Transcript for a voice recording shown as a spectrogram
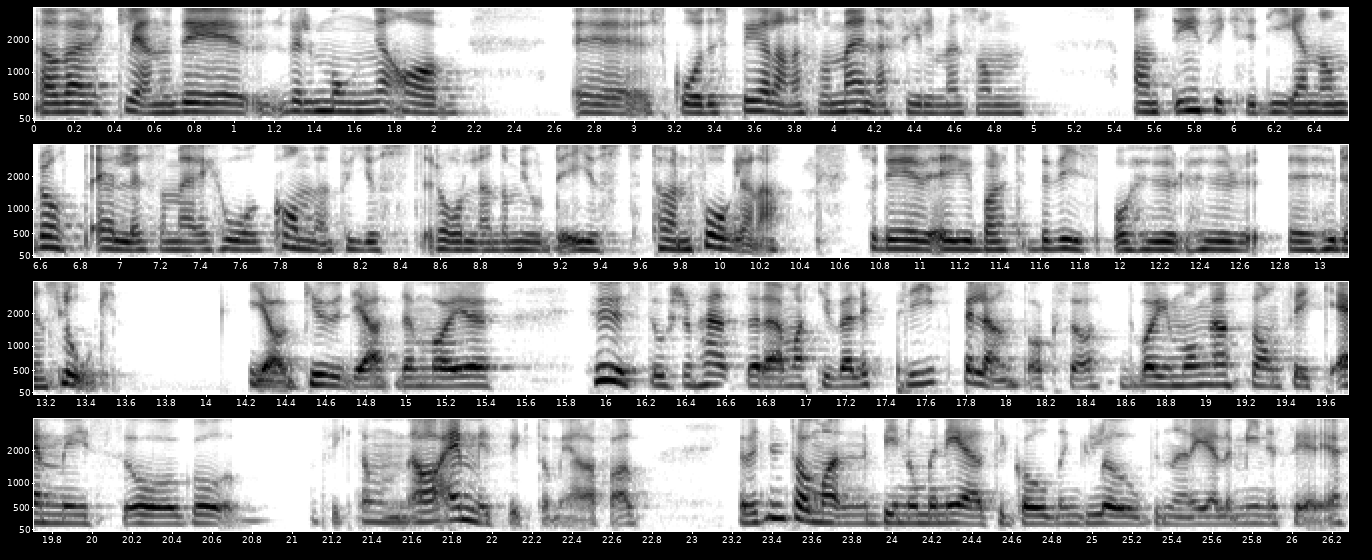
Ja, verkligen. Det är väl många av eh, skådespelarna som var med i den här filmen som antingen fick sitt genombrott eller som är ihågkommen för just rollen de gjorde i just Törnfåglarna. Så det är ju bara ett bevis på hur, hur, eh, hur den slog. Ja, gud ja. Den var ju hur stor som helst och den var ju väldigt prisbelönt också. Det var ju många som fick Emmys och fick de, ja Emmys fick de i alla fall. Jag vet inte om man blir nominerad till Golden Globe när det gäller miniserier.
